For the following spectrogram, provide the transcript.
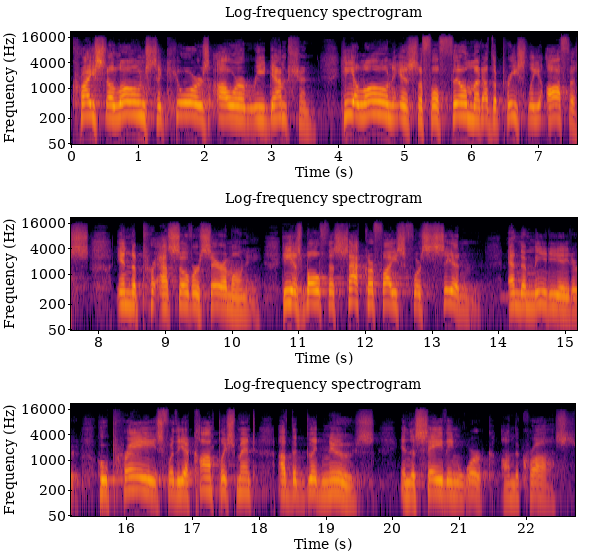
Christ alone secures our redemption. He alone is the fulfillment of the priestly office in the Passover ceremony. He is both the sacrifice for sin and the mediator who prays for the accomplishment of the good news in the saving work on the cross.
